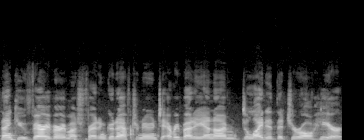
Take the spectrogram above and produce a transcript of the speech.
Thank you very, very much, Fred, and good afternoon to everybody, and I'm delighted that you're all here.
